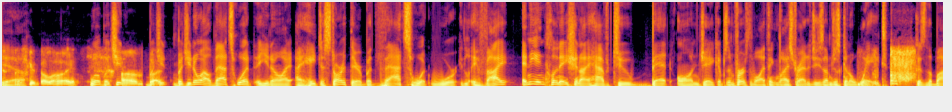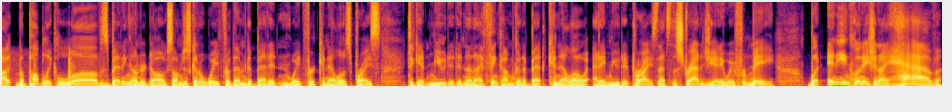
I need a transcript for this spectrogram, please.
Yeah. Oscar De La Hoya. Well, but you, Um, but, but- you, but you know, Al, that's what you know. I, I hate to start there, but that's what wor- if I any inclination I have to bet on Jacobs. And first of all, I think my strategy is I'm just going to wait because the the public loves betting underdogs. So I'm just going to wait for them to bet it and wait for Canelo's price to get muted, and then I think I'm going to bet Canelo at a muted price. That's the strategy anyway for me. But any inclination I have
